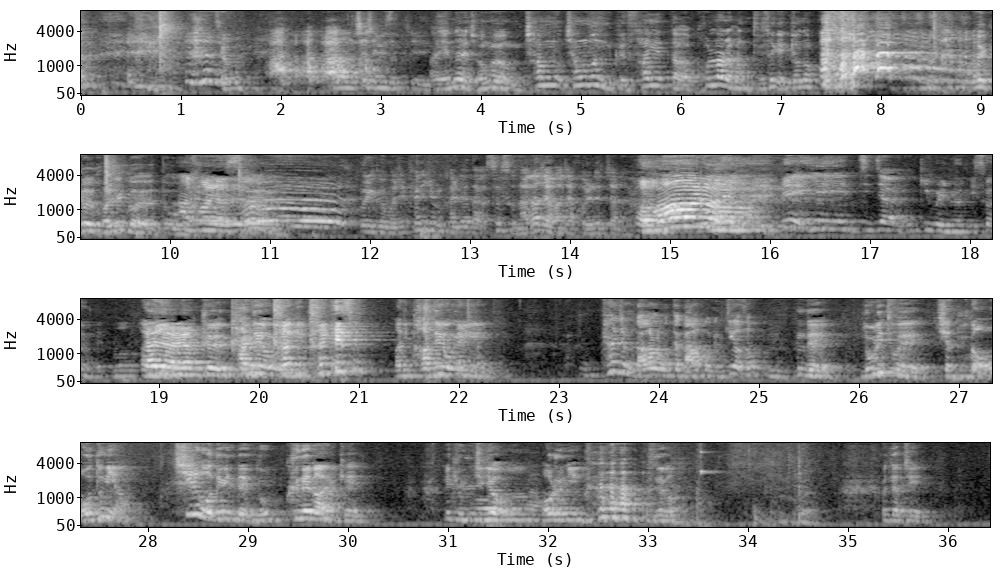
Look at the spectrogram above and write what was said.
아 진짜 재밌었지. 아니 옛날에 정우 형 창문 창문 그 사이에다가 콜라를 한 두세 개 껴놓고 아니 그걸 걸린 거예요 또. 아 걸렸어. 우리 그 뭐지 편의점 가려다가 숙소 나가자마자 걸렸잖아. 아, 얘얘얘 진짜 웃기고 있는 있었는데 뭐. 아니 야, 야. 그 가드 형이 가게 가게에서 아니 가드 형이 편의점 나가려고 딱 나갔거든 뛰어서 음. 근데 놀이터에 진짜 누가 어둠이야 칠흑 어둠인데 노, 그네가 이렇게 이렇게 움직여 어. 어. 른이 그래서 내가 누구야 근데 갑자기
